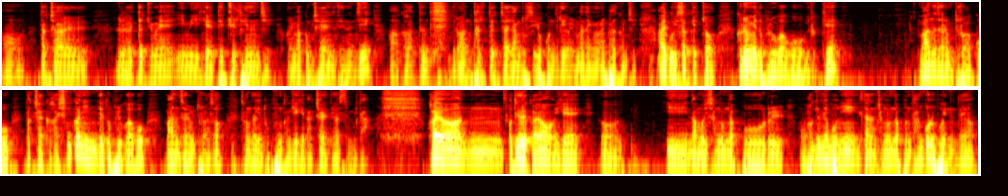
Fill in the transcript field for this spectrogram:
어, 낙찰을 할 때쯤에 이미 이게 대출이 되는지 얼마큼 제한이 되는지 아까 같은 이런 다주택자 양도세 요건들이 얼마나 영향을 받을 건지 알고 있었겠죠. 그럼에도 불구하고 이렇게 많은 사람이 들어왔고 낙찰가가 신건인데도 불구하고 많은 사람이 들어와서 상당히 높은 가격에 낙찰이 되었습니다. 과연 음, 어떻게 될까요? 이게 어, 이 나머지 잔금 납부를 어, 확인해 보니 일단은 잔금 납부는 한 걸로 보이는데요.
